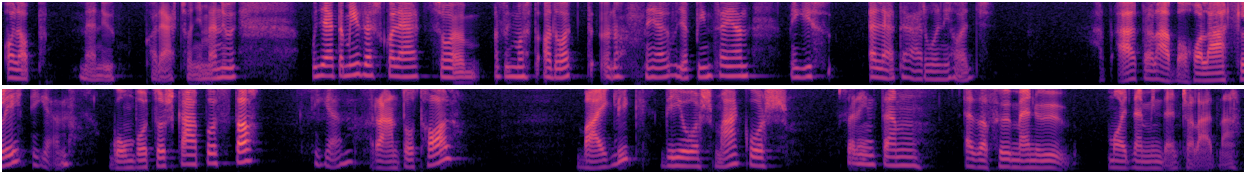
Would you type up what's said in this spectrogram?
alapmenü, karácsonyi menü? Ugye hát a mézes kalácsol az, hogy most adott önöknél, ugye pincehelyen, mégis el lehet árulni, hogy... Hát általában halászli. Igen. Gombocos káposzta. Igen. Rántott hal. Bájglik, diós, mákos. Szerintem ez a fő menü majdnem minden családnál.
